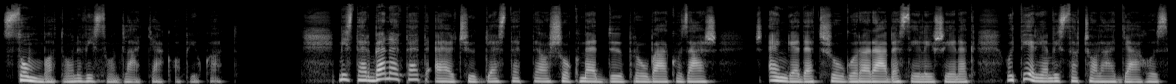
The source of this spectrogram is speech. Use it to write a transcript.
szombaton viszont látják apjukat. Mr. Bennettet elcsüggesztette a sok meddő próbálkozás, s engedett sógora rábeszélésének, hogy térjen vissza családjához,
